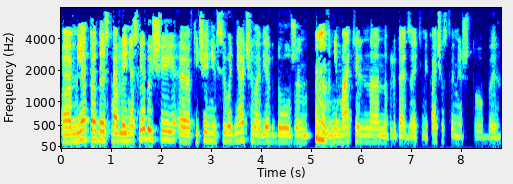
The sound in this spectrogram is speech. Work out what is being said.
Э, метод исправления следующий. Э, в течение всего дня человек должен внимательно наблюдать за этими качествами, чтобы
